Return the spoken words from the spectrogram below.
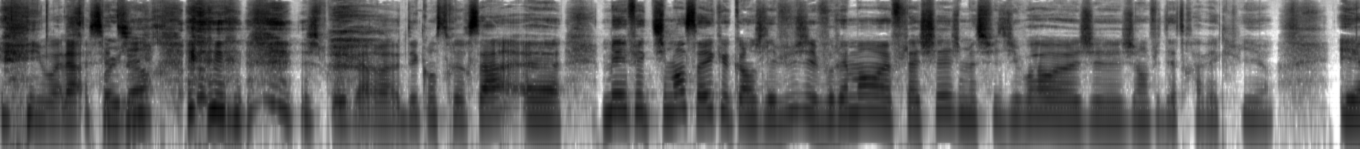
et voilà, c'est dit. je préfère euh, déconstruire ça. Euh, mais effectivement, c'est vrai que quand je l'ai vu, j'ai vraiment euh, flashé. Je me suis dit, waouh, j'ai envie d'être avec lui. Et,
